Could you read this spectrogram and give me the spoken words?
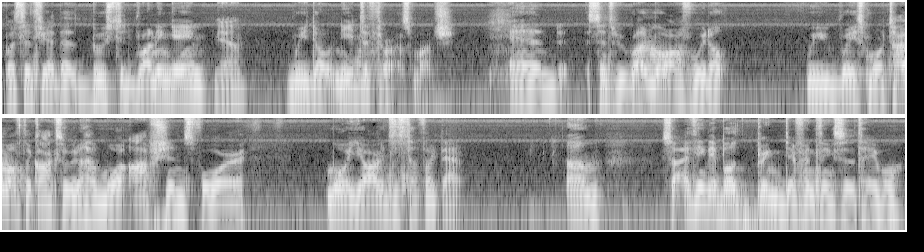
But since we had that boosted running game, yeah. we don't need to throw as much. And since we run more often, we don't we waste more time off the clock, so we don't have more options for more yards and stuff like that. Um, so I think they both bring different things to the table.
